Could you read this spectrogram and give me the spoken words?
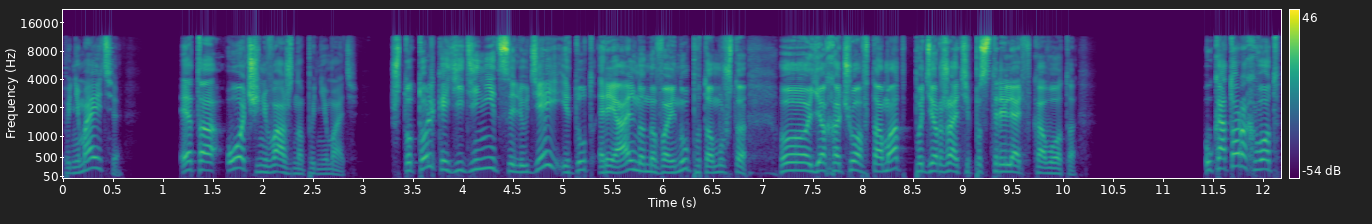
Понимаете? Это очень важно понимать что только единицы людей идут реально на войну, потому что э, я хочу автомат подержать и пострелять в кого-то. У которых вот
